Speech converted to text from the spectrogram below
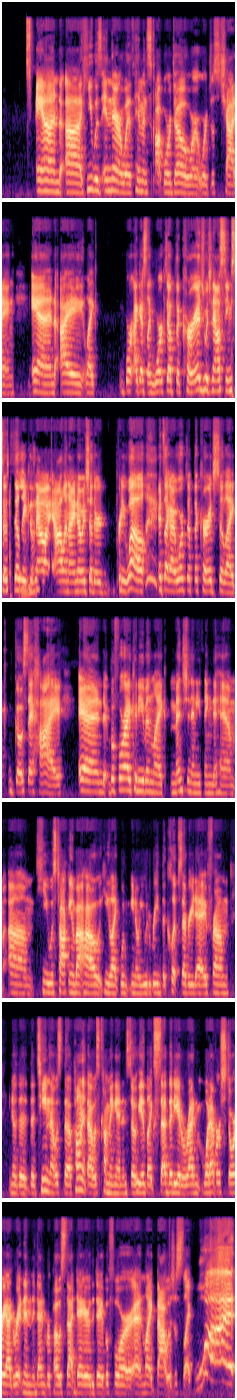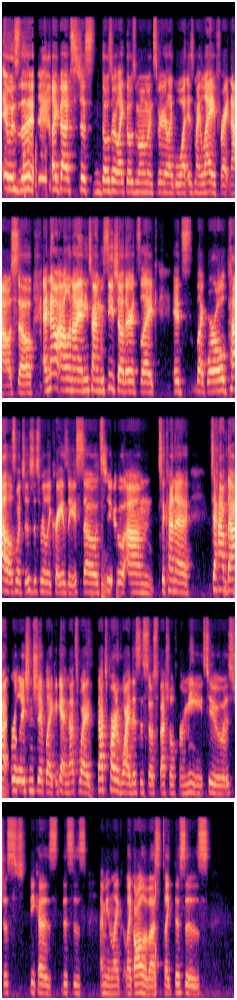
and uh, he was in there with him and Scott Bordow. Were were just chatting, and I like. Wor- I guess like worked up the courage, which now seems so silly because mm-hmm. now Al and I know each other pretty well. It's like I worked up the courage to like go say hi, and before i could even like mention anything to him um he was talking about how he like would you know you would read the clips every day from you know the the team that was the opponent that was coming in. And so he had like said that he had read whatever story i'd written in the denver post that day or the day before. And like that was just like what? It was the like that's just those are like those moments where you're like what is my life right now? So and now al and i anytime we see each other it's like it's like we're old pals, which is just really crazy. So to um to kind of to have that relationship, like again, that's why that's part of why this is so special for me too, is just because this is I mean, like like all of us, like this is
